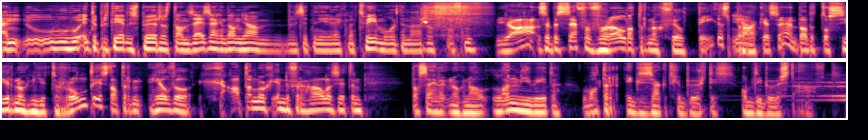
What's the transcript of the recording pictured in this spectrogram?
En hoe, hoe interpreteren de speurders dat dan? Zij zeggen dan, ja, we zitten hier eigenlijk met twee moordenaars, of, of niet? Ja, ze beseffen vooral dat er nog veel tegenspraak Ja. is. Hè? Dat het dossier nog niet rond is, dat er heel veel gaten nog in de verhalen zitten. Dat ze eigenlijk nog nou lang niet weten wat er exact gebeurd is op die bewuste avond.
